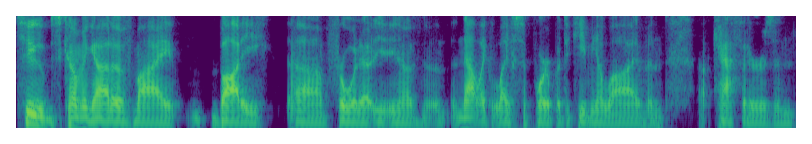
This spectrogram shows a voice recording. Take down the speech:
tubes coming out of my body uh, for whatever you know not like life support but to keep me alive and uh, catheters and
